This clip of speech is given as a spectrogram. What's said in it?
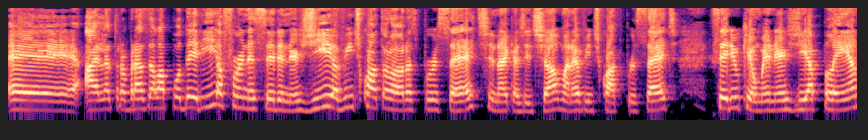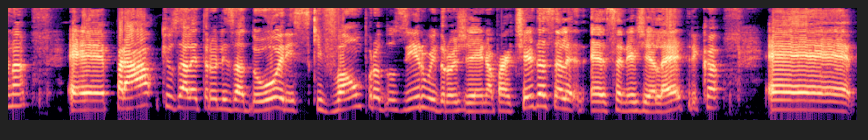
é, a Eletrobras ela poderia fornecer energia 24 horas por 7, né? Que a gente chama, né? 24 por 7. Seria o quê? Uma energia plena é, para que os eletrolisadores que vão produzir o hidrogênio a partir dessa essa energia elétrica é,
